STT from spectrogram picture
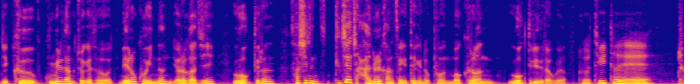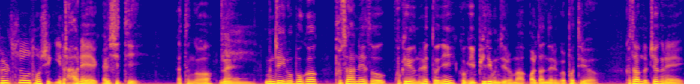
이제 그 국민의당 쪽에서 내놓고 있는 여러 가지 의혹들은 사실은 실제하지 않을 가능성이 되게 높은 뭐 그런 의혹들이더라고요. 그 트위터에 철수 소식 이라 전에 LCT 같은 거 네. 문재인 후보가 부산에서 국회의원을 했더니 거기 비리 문제로 막 말도 안 되는 걸 퍼뜨려요. 그 사람들 최근에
